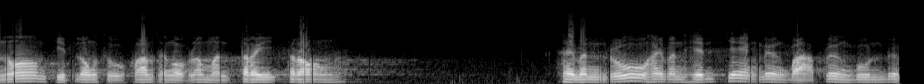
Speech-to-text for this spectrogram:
โน้มจิตลงสู่ความสงบแล้วมันตรีตรอง ให้มันรู้ให้มันเห็นแจ้งเรื่องบาปเรื่องบุญเรื่อง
